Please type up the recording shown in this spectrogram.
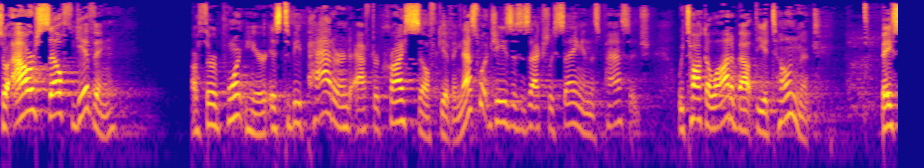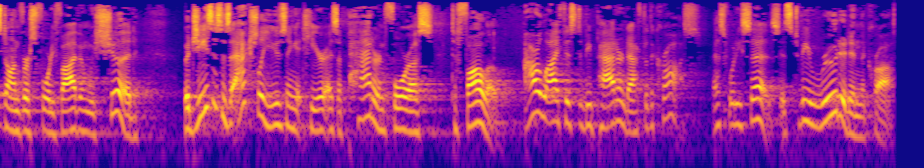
So our self giving our third point here is to be patterned after Christ's self giving. That's what Jesus is actually saying in this passage. We talk a lot about the atonement based on verse 45, and we should, but Jesus is actually using it here as a pattern for us to follow. Our life is to be patterned after the cross. That's what he says. It's to be rooted in the cross.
